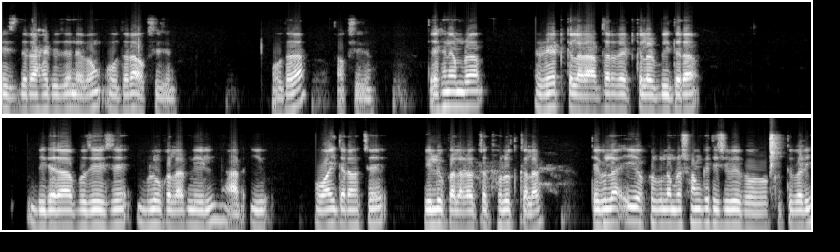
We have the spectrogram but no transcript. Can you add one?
এইচ দ্বারা হাইড্রোজেন এবং ও দ্বারা অক্সিজেন ও দ্বারা অক্সিজেন তো এখানে আমরা রেড কালার আর দ্বারা রেড কালার বি দ্বারা বি দ্বারা বুঝিয়েছে ব্লু কালার নীল, আর ওয়াই দ্বারা হচ্ছে ইউলু কালার অর্থাৎ হলুদ কালার তো এগুলো, এই অক্ষরগুলো আমরা সংকেত হিসেবে ব্যবহার করতে পারি।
